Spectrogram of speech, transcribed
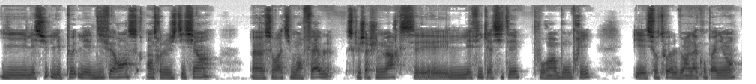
Les, les, les différences entre logisticiens, sont relativement faibles. Ce que cherche une marque, c'est l'efficacité pour un bon prix et surtout elle veut un accompagnement.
